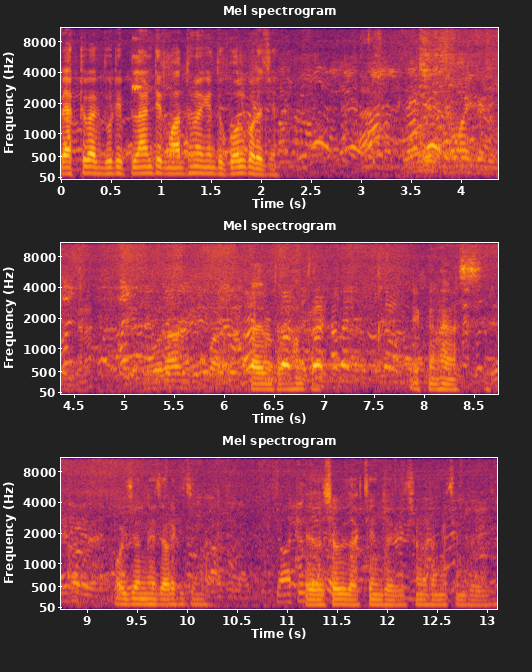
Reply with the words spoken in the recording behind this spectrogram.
ব্যাক টু ব্যাক দুটি প্ল্যান্টির মাধ্যমে কিন্তু গোল করেছে। এখন আসছে। ওই জন্য যারা কিছু না। এই ছবি দেখ চেঞ্জ হয়ে গেছে, সঙ্গে সঙ্গে চেঞ্জ হয়ে গেছে।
